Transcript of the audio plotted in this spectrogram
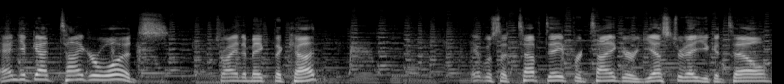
And you've got Tiger Woods trying to make the cut. It was a tough day for Tiger yesterday. You could tell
